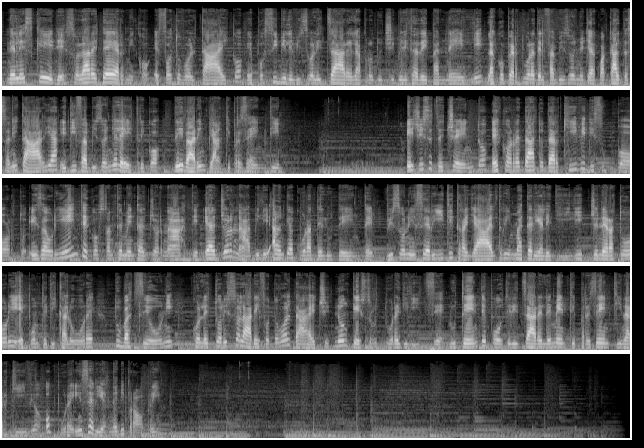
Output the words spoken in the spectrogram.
Nelle schede solare termico e fotovoltaico è possibile visualizzare la producibilità dei pannelli, la copertura del fabbisogno di acqua calda sanitaria e di fabbisogno elettrico dei vari impianti presenti. EC700 è corredato da archivi di supporto esaurienti e costantemente aggiornati e aggiornabili anche a cura dell'utente. Vi sono inseriti tra gli altri materiali edili, generatori e pompe di calore, tubazioni, collettori solari e fotovoltaici, nonché strutture edilizie. L'utente può utilizzare elementi presenti in archivio oppure inserirne di propri.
